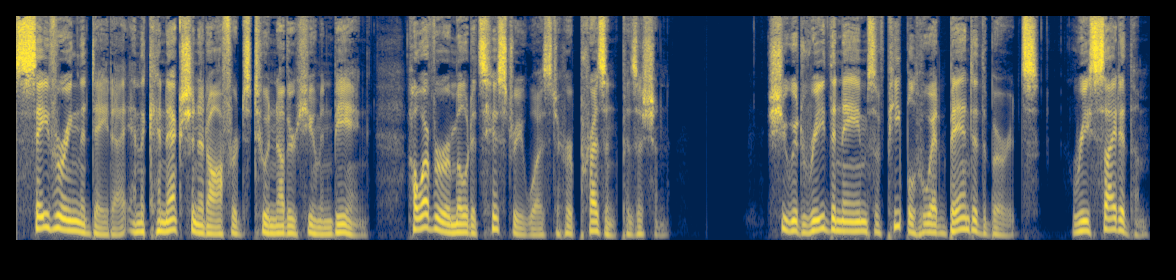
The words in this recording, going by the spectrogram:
savoring the data and the connection it offered to another human being, however remote its history was to her present position. She would read the names of people who had banded the birds, resighted them,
